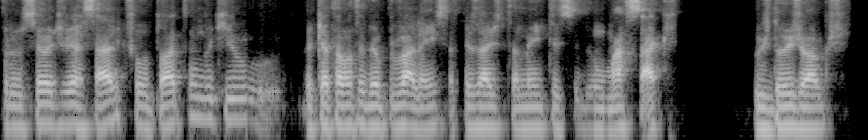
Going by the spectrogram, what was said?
pro seu adversário, que foi o Tottenham, do que o do que a Atalanta deu pro Valência, apesar de também ter sido um massacre os dois jogos.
